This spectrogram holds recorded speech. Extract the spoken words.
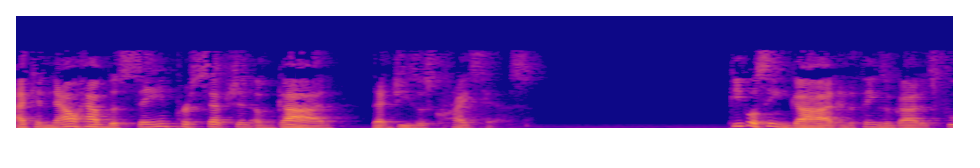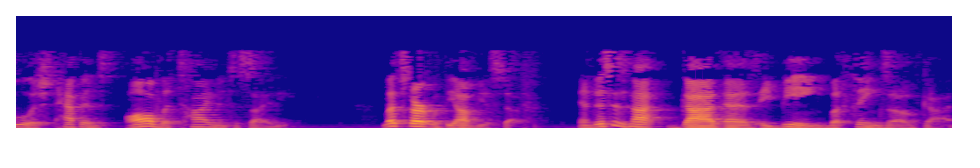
I can now have the same perception of God that Jesus Christ has. People seeing God and the things of God as foolish happens all the time in society. Let's start with the obvious stuff. And this is not God as a being, but things of God.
